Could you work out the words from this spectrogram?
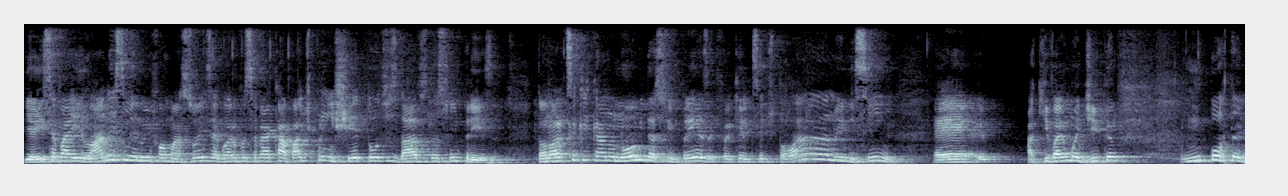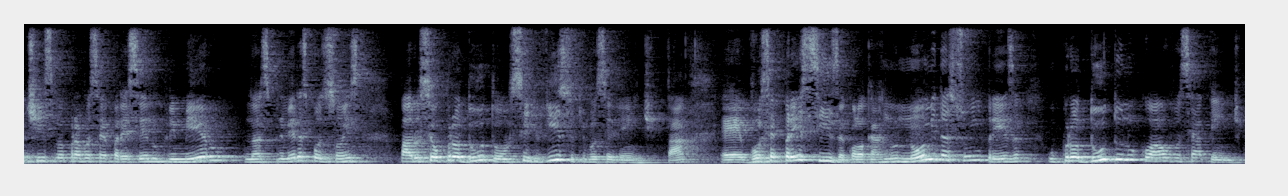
E aí você vai ir lá nesse menu Informações e agora você vai acabar de preencher todos os dados da sua empresa. Então na hora que você clicar no nome da sua empresa, que foi aquele que você editou lá no inicinho, é, aqui vai uma dica importantíssima para você aparecer no primeiro, nas primeiras posições para o seu produto ou serviço que você vende, tá? É, você precisa colocar no nome da sua empresa o produto no qual você atende.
